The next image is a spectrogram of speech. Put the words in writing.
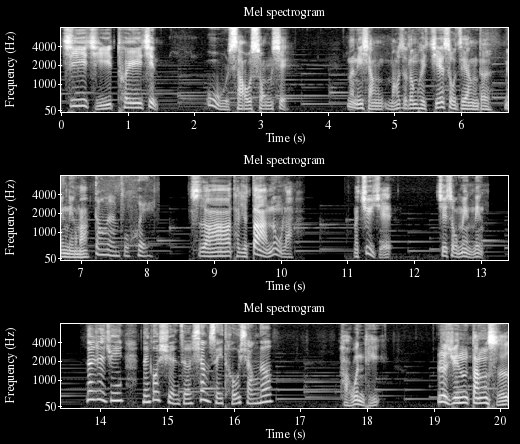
积极推进，勿稍松懈。那你想，毛泽东会接受这样的命令吗？当然不会。是啊，他就大怒了，那拒绝接受命令。那日军能够选择向谁投降呢？好问题。日军当时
